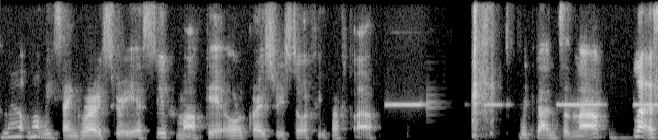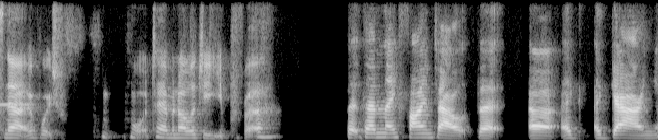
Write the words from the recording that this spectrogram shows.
not, not me saying grocery, a supermarket or a grocery store if you prefer, with guns and that. Let us know which what terminology you prefer. But then they find out that uh, a, a gang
